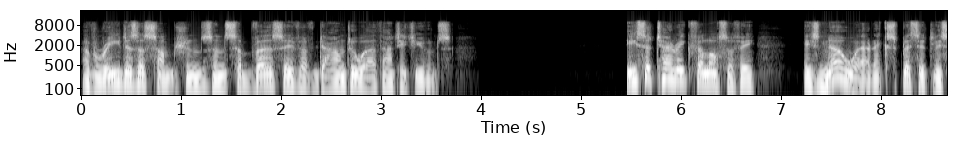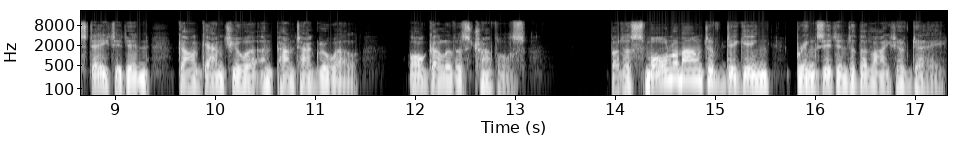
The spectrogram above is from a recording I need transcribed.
of readers' assumptions and subversive of down to earth attitudes. Esoteric philosophy is nowhere explicitly stated in Gargantua and Pantagruel or Gulliver's Travels, but a small amount of digging brings it into the light of day.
